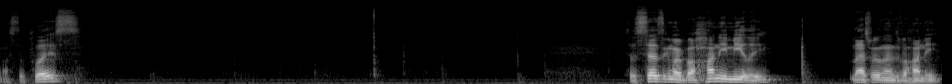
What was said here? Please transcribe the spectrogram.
lost the place. So it says Gemara, Vahani Mili, last word is Vahani,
